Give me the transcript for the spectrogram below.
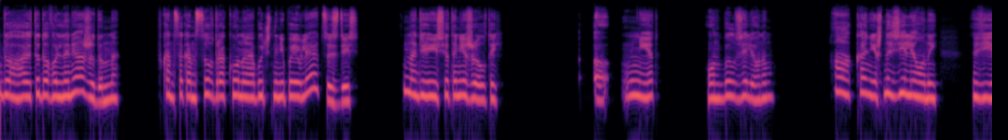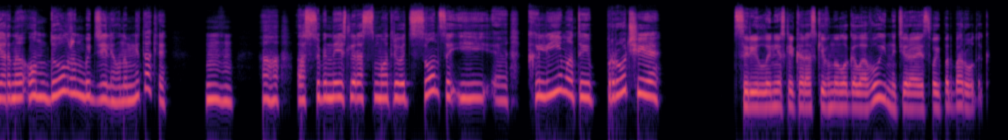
Да, это довольно неожиданно. В конце концов, драконы обычно не появляются здесь. Надеюсь, это не желтый. А, нет, он был зеленым. А, конечно, зеленый. Верно, он должен быть зеленым, не так ли? Угу. Ага, особенно если рассматривать солнце и э, климат и прочее. Цирилла несколько раз кивнула головой, натирая свой подбородок,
